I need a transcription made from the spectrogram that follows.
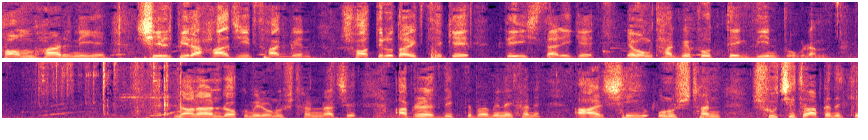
সম্ভার নিয়ে শিল্পীরা হাজির থাকবেন সতেরো তারিখ থেকে তেইশ তারিখে এবং থাকবে প্রত্যেক দিন প্রোগ্রাম। নানান রকমের অনুষ্ঠান আছে, আপনারা দেখতে পাবেন এখানে। আর সেই অনুষ্ঠান সূচি তো আপনাদেরকে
